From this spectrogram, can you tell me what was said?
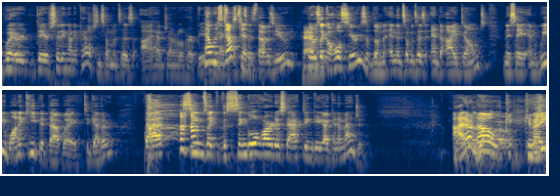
where they're sitting on a couch and someone says, I have genital herpes. That was the Dustin. Says, that was you? That there was was- like a whole series of them, and then someone says, and I don't. And they say, and we want to keep it that way together. That seems like the single hardest acting gig I can imagine. I don't know. Can, can I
